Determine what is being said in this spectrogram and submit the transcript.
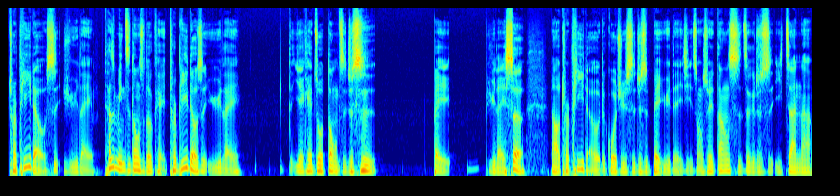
torpedo 是鱼雷，它是名词动词都可以。torpedo 是鱼雷，也可以做动词，就是被鱼雷射，然后 torpedo 的过去式就是被雨雷击中，所以当时这个就是一战啊。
